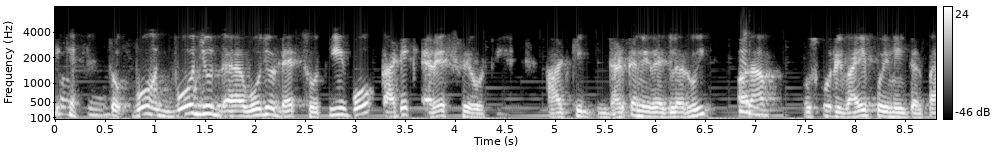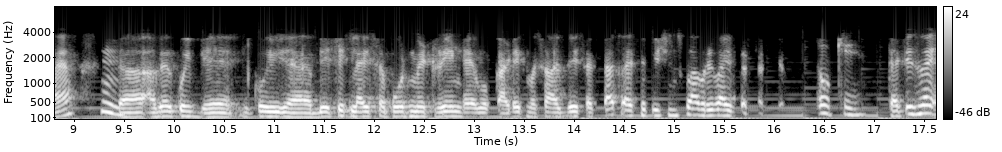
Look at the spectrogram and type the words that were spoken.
ठीक है? तो वो वो जो वो जो डेथ होती है वो कार्डिक अरेस्ट से होती है। हार्ट की धड़कन इरेगुलर हुई और आप उसको रिवाइव कोई नहीं कर पाया। हम्म। अगर कोई कोई बेसिक लाइफ सपोर्ट में ट्रेंड है वो कार्डिक मसाज दे सकता तो ऐसे पेशेंट्स को आप रिवाइव कर सकते हो। ओके दैट इज़ वाई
